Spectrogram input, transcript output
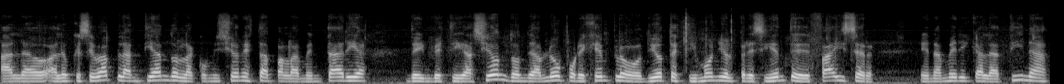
a, lo que se va planteando la comisión esta parlamentaria de investigación, donde habló, por ejemplo, dio testimonio el presidente de Pfizer, en América Latina,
